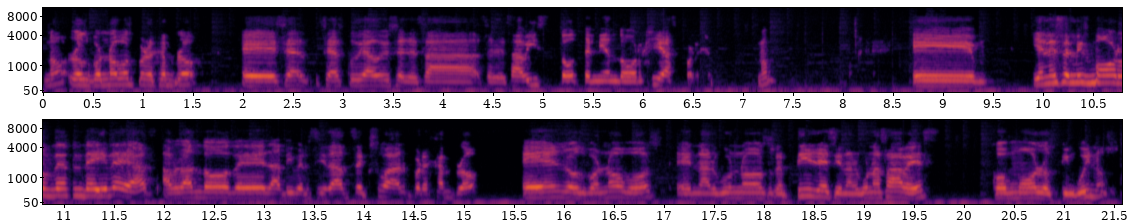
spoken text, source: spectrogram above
¿no? Los bonobos, por ejemplo, eh, se, ha, estudiado y se les ha, se les ha visto teniendo orgías, por ejemplo, ¿no? Eh, y en ese mismo orden de ideas, hablando de la diversidad sexual, por ejemplo, en los bonobos, en algunos reptiles y en algunas aves, como los pingüinos.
